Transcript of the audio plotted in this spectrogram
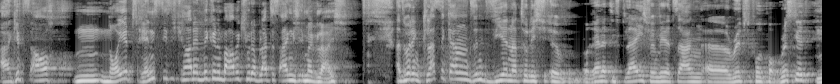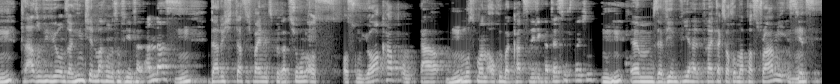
Aber gibt's auch mh, neue Trends, die sich gerade entwickeln im Barbecue, oder bleibt es eigentlich immer gleich? Also bei den Klassikern sind wir natürlich äh, relativ gleich, wenn wir jetzt sagen äh, Ribs, Pulled Pork, Brisket. Mhm. Klar, so wie wir unser Hühnchen machen, ist auf jeden Fall anders. Dadurch, dass ich meine Inspiration aus, aus New York habe und da Mhm. muss man auch über Katz Delikatessen sprechen, ähm, servieren wir halt freitags auch immer Pastrami. Mhm. Ist jetzt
